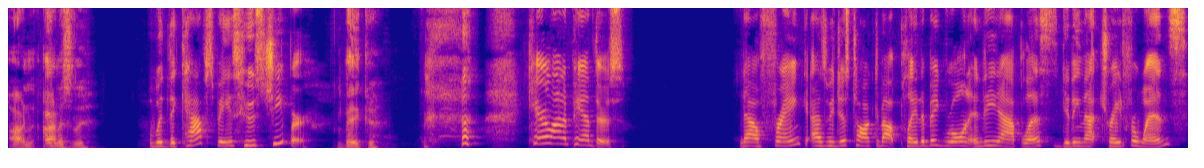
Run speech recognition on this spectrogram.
Hon- Honestly, With the cap space, who's cheaper? Baker. Carolina Panthers. Now, Frank, as we just talked about, played a big role in Indianapolis, getting that trade for Wentz.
